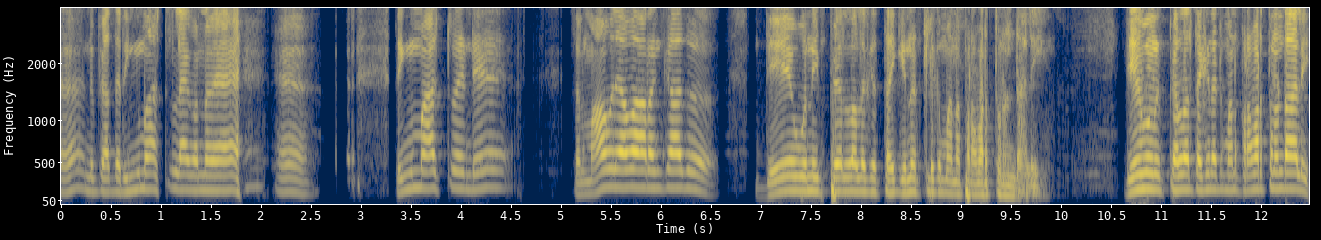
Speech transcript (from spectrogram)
నువ్వు పెద్ద రింగ్ మాస్టర్ లేకున్నావే ఉన్నావే. రింగ్ మాస్టర్ అండి. అసలు మామూలు వ్యవహారం కాదు. దేవుని పిల్లలకి తగినట్లుగా మన ప్రవర్తన ఉండాలి. దేవుని పిల్లలు తగినట్టు మన ప్రవర్తన ఉండాలి.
